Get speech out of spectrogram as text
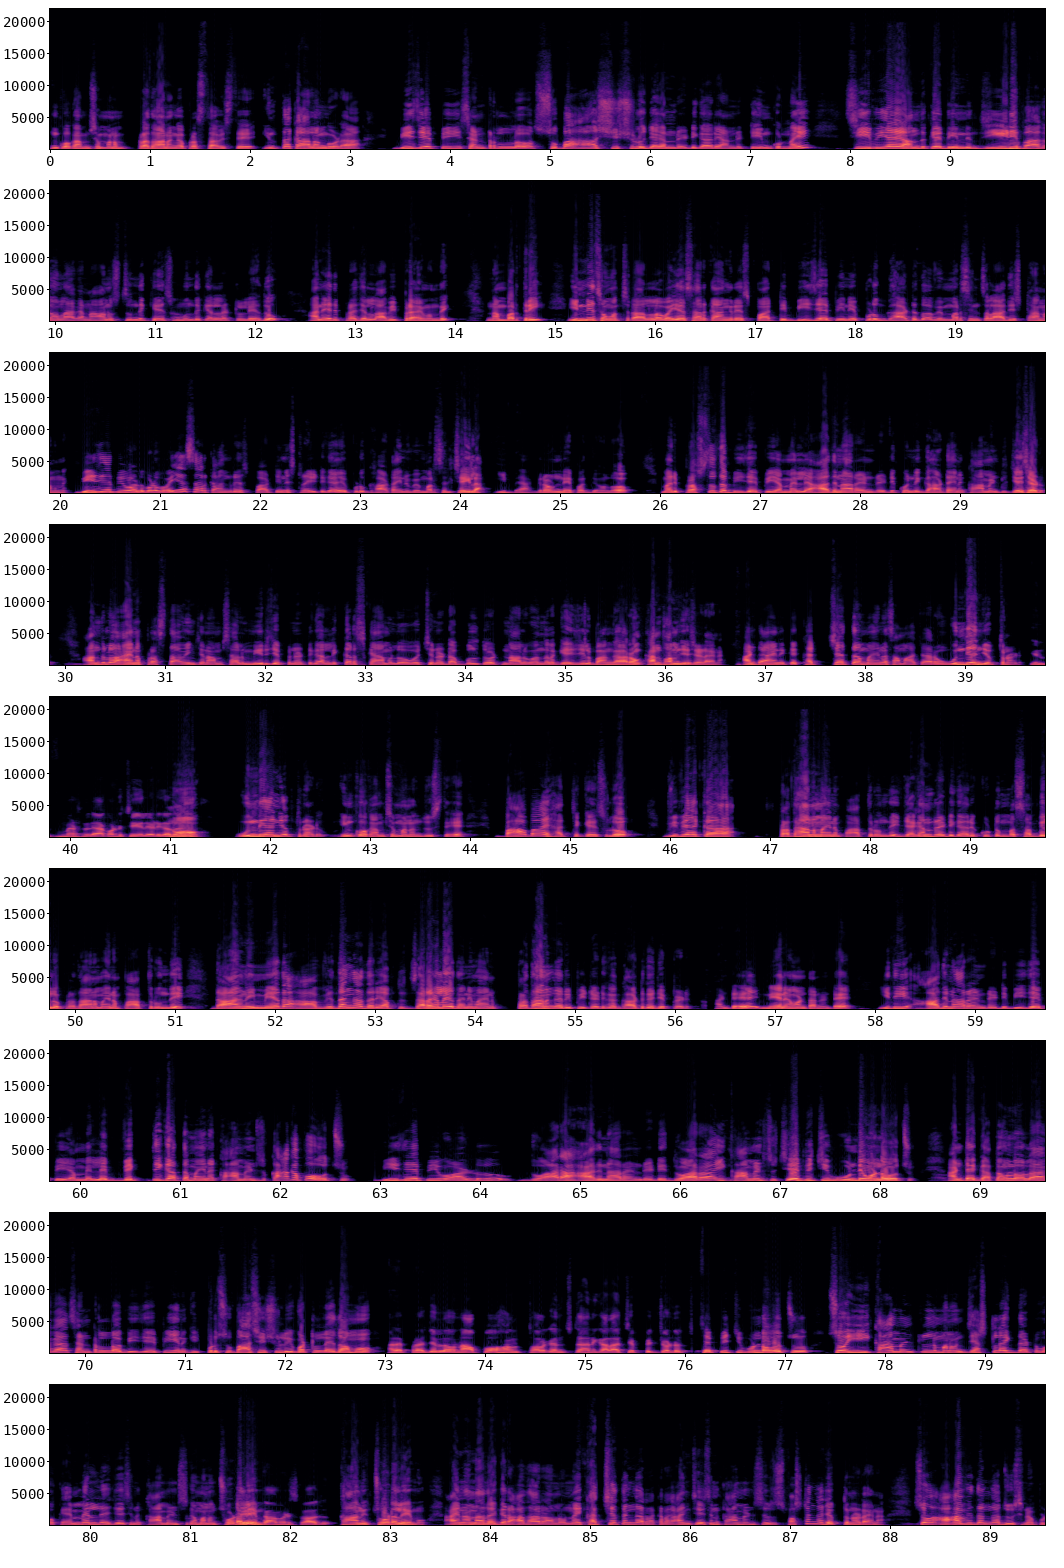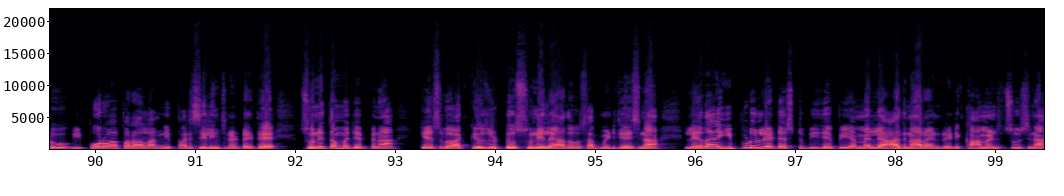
ఇంకొక అంశం మనం ప్రధానంగా ప్రస్తావిస్తే ఇంతకాలం కూడా బీజేపీ సెంట్రల్లో శుభ ఆశిష్యులు జగన్ రెడ్డి గారి అన్న టీంకు ఉన్నాయి సిబిఐ అందుకే దీన్ని జీడి భాగంలాగా నానుస్తుంది కేసు ముందుకెళ్ళట్లేదు. అనేది ప్రజల్లో అభిప్రాయం ఉంది. నంబర్ త్రీ ఇన్ని సంవత్సరాల్లో వైఎస్ఆర్ కాంగ్రెస్ పార్టీ బీజేపీని ఎప్పుడు ఘాటుగా విమర్శించాలి అధిష్టానంని. బీజేపీ వాళ్ళు కూడా వైఎస్ఆర్ కాంగ్రెస్ పార్టీని స్ట్రైట్గా ఎప్పుడు ఘాటైన విమర్శలు చేయలే. ఈ బ్యాక్గ్రౌండ్ నేపథ్యంలో మరి ప్రస్తుత బీజేపీ ఎమ్మెల్యే ఆదినారాయణ రెడ్డి కొన్ని ఘాటైన కామెంట్లు చేశాడు. అందులో ఆయన ప్రస్తావించిన అంశాలు మీరు చెప్పినట్టుగా లిక్కర్ స్కామ్లో వచ్చిన డబ్బులతోటి నాలుగు వందల కేజీలు బంగారం కన్ఫర్మ్ చేశాడు ఆయన. అంటే ఆయనకి ఖచ్చితమైన సమాచారం ఉంది అని చెప్తున్నాడు. ఇన్ఫర్మేషన్ లేకుండా చేయలేడు కదా. ఉంది అని చెప్తున్నాడు. ఇంకొక అంశం మనం చూస్తే బాబాయ్ హత్య కేసులో వివేక ప్రధానమైన పాత్ర ఉంది. జగన్ రెడ్డి గారి కుటుంబ సభ్యుల ప్రధానమైన పాత్ర ఉంది. దాని మీద ఆ విధంగా దర్యాప్తు జరగలేదని ఆయన ప్రధానంగా రిపీటెడ్గా ఘాటుగా చెప్పాడు. అంటే నేనేమంటానంటే ఇది ఆదినారాయణ రెడ్డి బీజేపీ ఎమ్మెల్యే వ్యక్తిగతమైన కామెంట్స్ కాకపోవచ్చు. బీజేపీ వాళ్ళు ద్వారా ఆదినారాయణ రెడ్డి ద్వారా ఈ కామెంట్స్ చేపించి ఉండి ఉండవచ్చు. అంటే గతంలో లాగా సెంట్రల్లో బీజేపీ ఈయనకి ఇప్పుడు శుభాశిష్యులు ఇవ్వట్లేదామో. అదే ప్రజల్లో ఉన్న అపోహలను తొలగించడానికి అలా చెప్పించి ఉండొచ్చు. చెప్పించి ఉండవచ్చు. సో ఈ కామెంట్లను మనం జస్ట్ లైక్ దట్ ఒక ఎమ్మెల్యే చేసిన కామెంట్స్గా మనం చూడలేము. కామెంట్స్ కాదు. కానీ చూడలేము. ఆయన నా దగ్గర ఆధారాలు ఉన్నాయి. ఖచ్చితంగా రకరకాల ఆయన చేసిన కామెంట్స్ స్పష్టంగా చెప్తున్నాడు ఆయన. సో ఆ విధంగా చూసినప్పుడు ఈ పూర్వాపరాలు అన్నీ పరిశీలించినట్టయితే సునీతమ్మ చెప్పిన కేసులో accused two Sunil Yadav submit చేసినా లేదా ఇప్పుడు latest BJP MLA Adinarayana Reddy comments చూసినా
